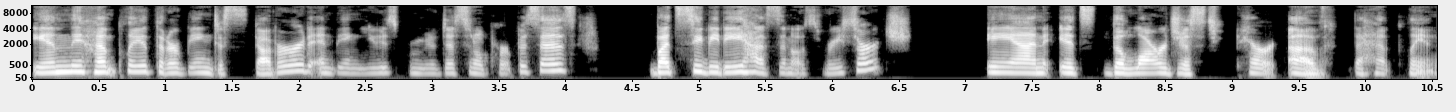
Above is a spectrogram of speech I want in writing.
in the hemp plant that are being discovered and being used for medicinal purposes, but CBD has the most research and it's the largest part of the hemp plant.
